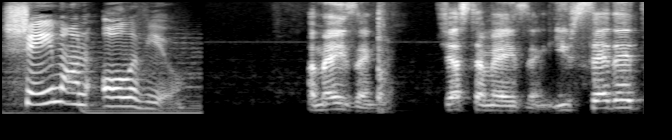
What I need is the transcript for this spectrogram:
Shame on all of you. Amazing just amazing. You said it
